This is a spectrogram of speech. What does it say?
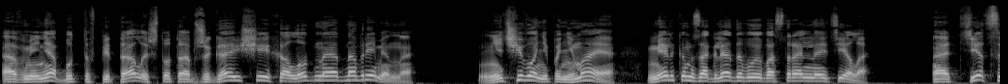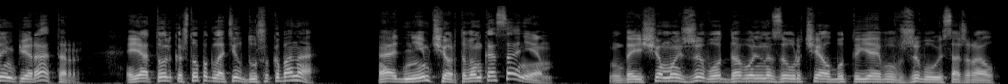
А в меня будто впиталось что-то обжигающее и холодное одновременно. Ничего не понимая, мельком заглядываю в астральное тело. Отец-император! Я только что поглотил душу кабана. Одним чертовым касанием. Да еще мой живот довольно заурчал, будто я его вживую сожрал.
